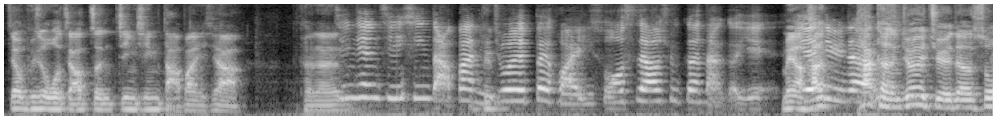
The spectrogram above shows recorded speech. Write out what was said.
就比如说我只要真精心打扮一下，可能今天精心打扮，你就会被怀疑说是要去跟哪个野没有他野女呢？他可能就会觉得说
